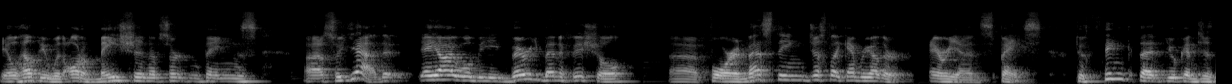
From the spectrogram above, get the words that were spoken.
It'll help you with automation of certain things. Uh, so yeah, the AI will be very beneficial uh, for investing, just like every other area in space. To think that you can just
